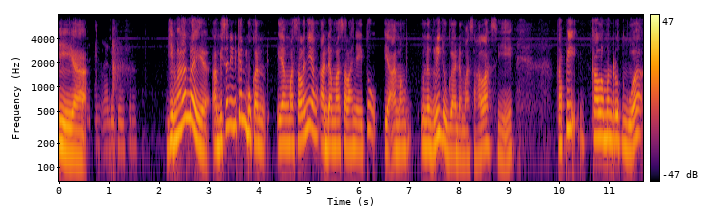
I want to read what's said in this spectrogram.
Iya, Education. gimana ya? Abisan ini kan bukan yang masalahnya yang ada masalahnya itu ya emang negeri juga ada masalah sih. Tapi kalau menurut gua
